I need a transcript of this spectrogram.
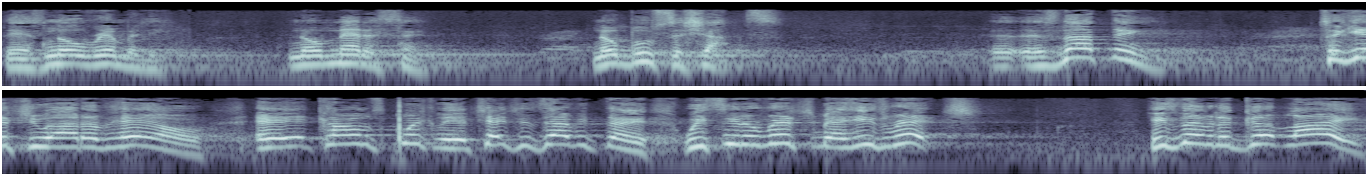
There's no remedy, no medicine, no booster shots. There's nothing to get you out of hell. And it comes quickly, it changes everything. We see the rich man, he's rich, he's living a good life.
